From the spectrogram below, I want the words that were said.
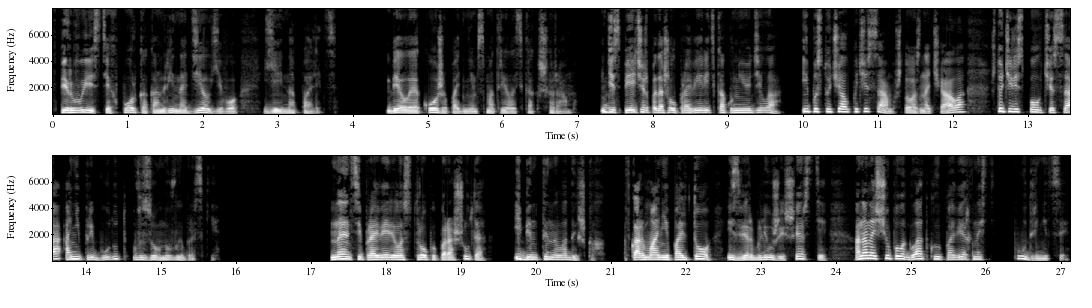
Впервые с тех пор, как Анри надел его ей на палец. Белая кожа под ним смотрелась как шрам. Диспетчер подошел проверить, как у нее дела, и постучал по часам, что означало, что через полчаса они прибудут в зону выброски. Нэнси проверила стропы парашюта и бинты на лодыжках. В кармане пальто из верблюжьей шерсти она нащупала гладкую поверхность пудреницы,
